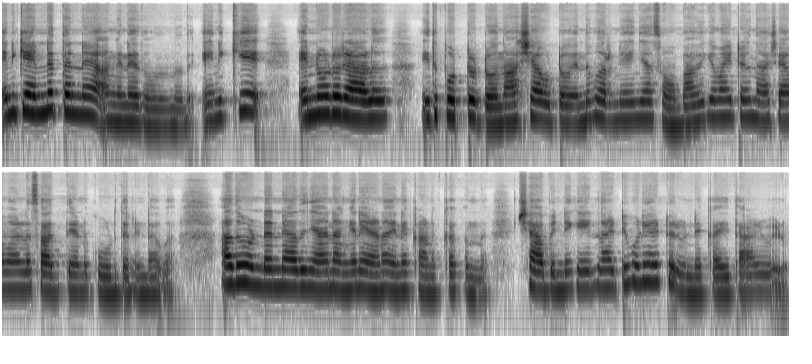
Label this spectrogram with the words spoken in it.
എനിക്ക് എന്നെ തന്നെ അങ്ങനെ തോന്നുന്നത്. എനിക്ക് എന്നോടൊരാൾ ഇത് പൊട്ടുട്ടോ നാശാവട്ടോ എന്ന് പറഞ്ഞു കഴിഞ്ഞാൽ സ്വാഭാവികമായിട്ട് നാശാവാനുള്ള സാധ്യതയാണ് കൂടുതലുണ്ടാവുക. അതുകൊണ്ട് തന്നെ അത് ഞാൻ അങ്ങനെയാണ് അതിനെ കണക്കാക്കുന്നത്. ഷാബിന്റെ കയ്യിൽ അടിപൊളിയായിട്ടൊരു ഉന്നക്കായി താഴെ വീണു.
